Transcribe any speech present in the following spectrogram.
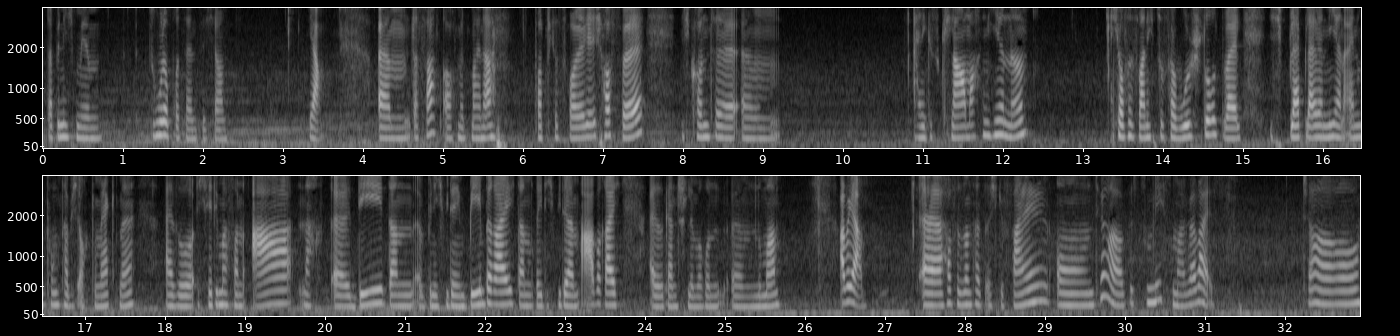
Da bin ich mir zu 100% sicher. Ja, ähm, das war's auch mit meiner Podcast-Folge. Ich hoffe, ich konnte ähm, einiges klar machen hier, ne? Ich hoffe, es war nicht zu verwurstelt, weil ich bleibe leider nie an einem Punkt, habe ich auch gemerkt, ne? Also ich rede immer von A nach äh, D, dann äh, bin ich wieder im B-Bereich, dann rede ich wieder im A-Bereich. Also ganz schlimme Rund ähm, Nummer. Aber ja, äh, hoffe, sonst hat es euch gefallen und ja, bis zum nächsten Mal, wer weiß. Ciao.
